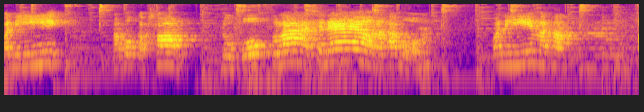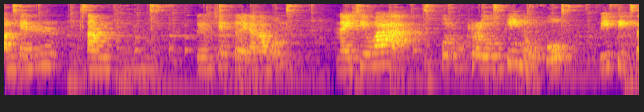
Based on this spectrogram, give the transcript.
วันนี้มาพบกับช่องหนูฟุกสุล่าชาแนลนะครับผม วันนี้มาทำคอนเทนต์ตามเดิมเช่นเคยนะครับผม ในชื่อว่าคุณครูพี่หนูฟุกฟิสิกส์ส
